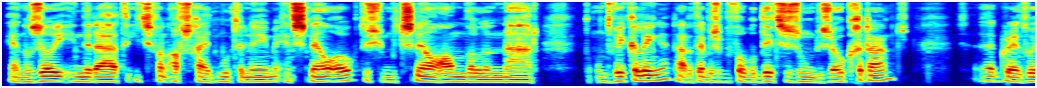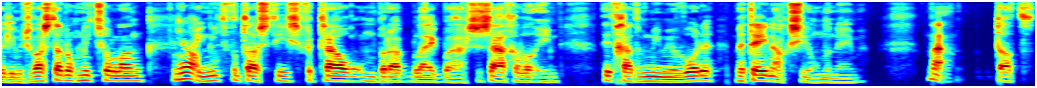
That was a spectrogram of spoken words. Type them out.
Ja, dan zul je inderdaad iets van afscheid moeten nemen. En snel ook. Dus je moet snel handelen naar de ontwikkelingen. Nou, dat hebben ze bijvoorbeeld dit seizoen dus ook gedaan. Eh, Grant Williams was daar nog niet zo lang. Ja. Ging niet fantastisch. Vertrouwen ontbrak blijkbaar. Ze zagen wel in. Dit gaat hem niet meer worden. Meteen actie ondernemen. Nou, dat,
